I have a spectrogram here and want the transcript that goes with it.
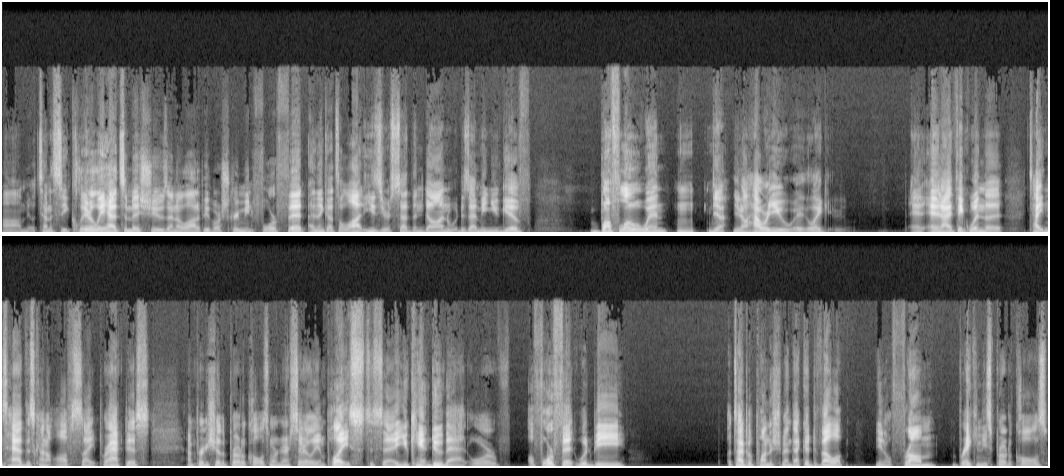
Um, you know, Tennessee clearly had some issues. I know a lot of people are screaming forfeit. I think that's a lot easier said than done. What does that mean? You give Buffalo a win. Mhm. Yeah. You know, how are you eh, like? And, and I think when the Titans had this kind of off-site practice, I'm pretty sure the protocols weren't necessarily in place to say you can't do that, or a forfeit would be a type of punishment that could develop, you know, from breaking these protocols,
